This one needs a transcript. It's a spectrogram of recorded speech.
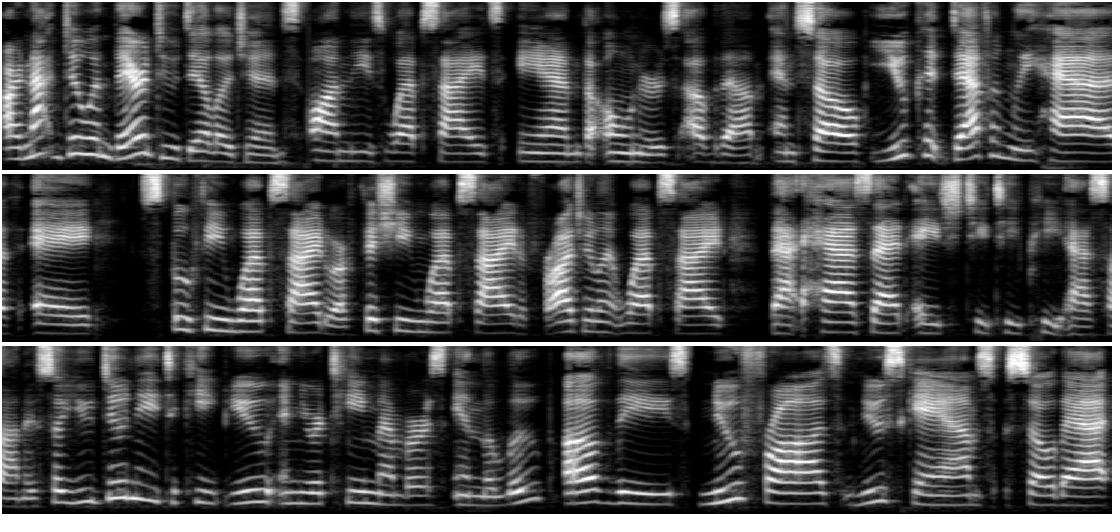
are not doing their due diligence on these websites and the owners of them. And so you could definitely have a spoofing website or a phishing website, a fraudulent website that has that HTTPS on it. So you do need to keep you and your team members in the loop of these new frauds, new scams, so that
